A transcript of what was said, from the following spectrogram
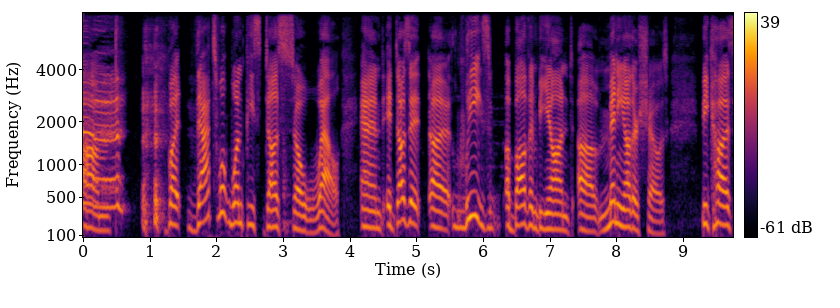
Um, but that's what One Piece does so well, and it does it uh, leagues above and beyond uh, many other shows because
